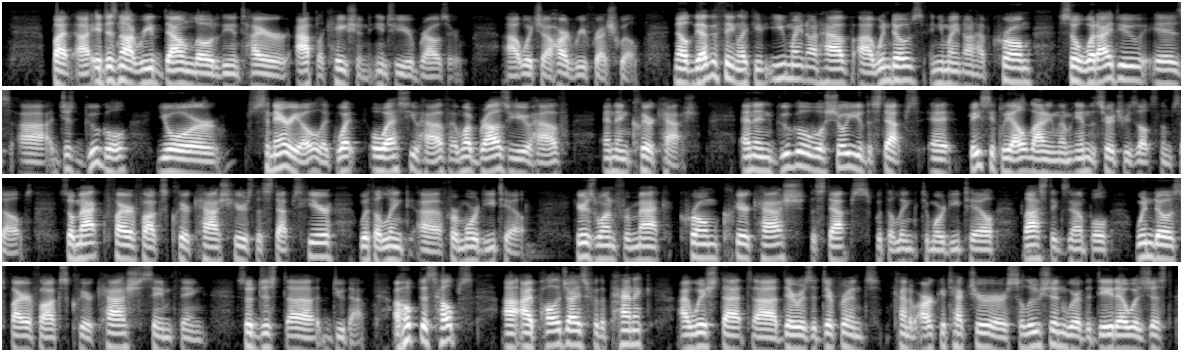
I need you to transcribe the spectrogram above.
But uh, it does not re-download the entire application into your browser, uh, which a hard refresh will. Now the other thing, like you might not have uh, Windows and you might not have Chrome. So what I do is uh, just Google your scenario, like what OS you have and what browser you have, and then clear cache. And then Google will show you the steps, uh, basically outlining them in the search results themselves. So Mac Firefox Clear Cache, here's the steps here with a link uh, for more detail. Here's one for Mac Chrome Clear Cache, the steps with a link to more detail. Last example, Windows Firefox Clear Cache, same thing. So just uh, do that. I hope this helps. Uh, I apologize for the panic. I wish that uh, there was a different kind of architecture or solution where the data was just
